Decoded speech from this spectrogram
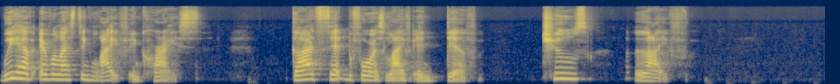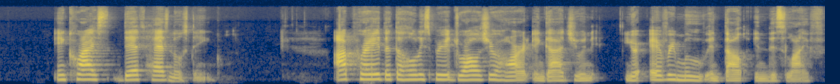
We have everlasting life in Christ. God set before us life and death. Choose life. In Christ, death has no sting. I pray that the Holy Spirit draws your heart and guides you in your every move and thought in this life.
